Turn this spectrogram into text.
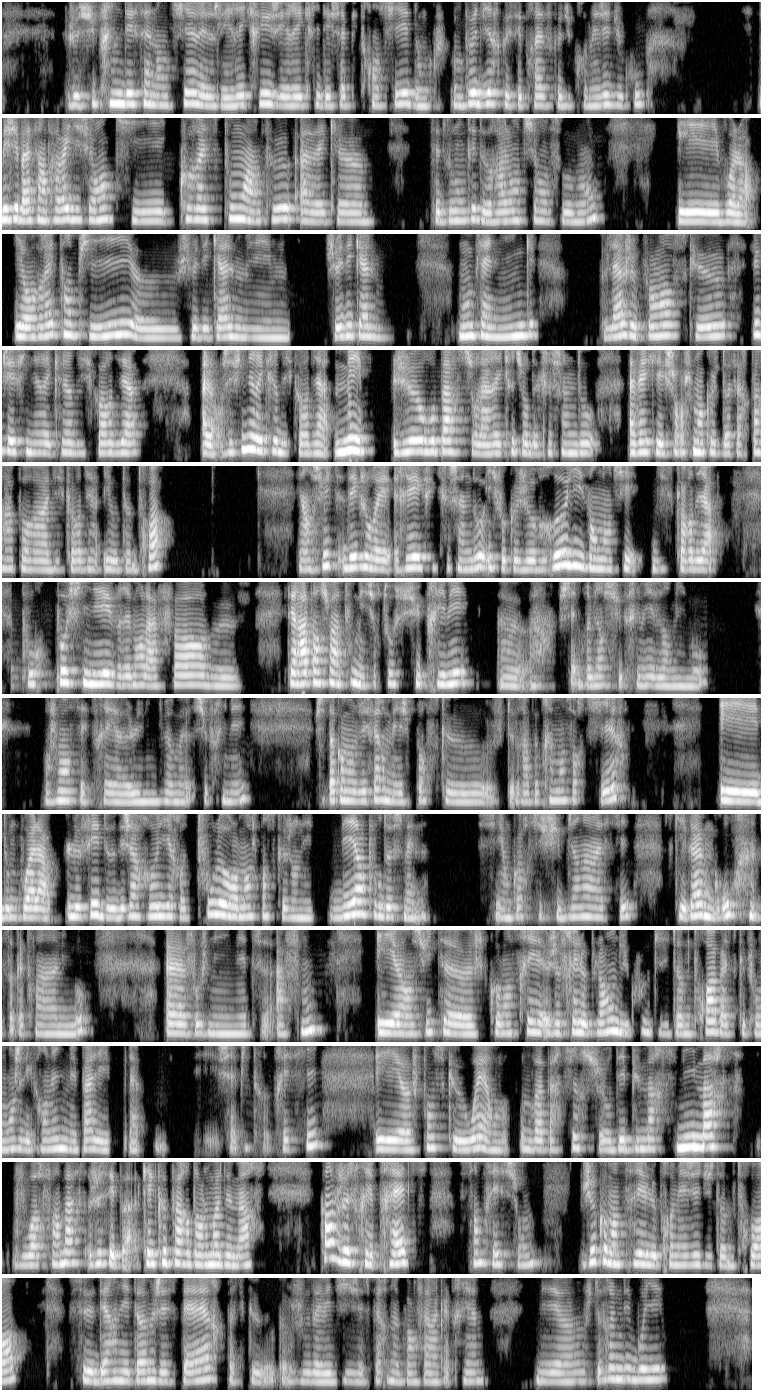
je supprime des scènes entières et je les réécris, j'ai réécrit des chapitres entiers, donc on peut dire que c'est presque du premier jet du coup. Mais je sais pas, c'est un travail différent qui correspond un peu avec euh, cette volonté de ralentir en ce moment. Et voilà. Et en vrai, tant pis, euh, je décale mais je décale mon planning. Là, je pense que vu que j'ai fini d'écrire Discordia, alors j'ai fini d'écrire Discordia, mais je repars sur la réécriture de Crescendo avec les changements que je dois faire par rapport à Discordia et au tome 3. Et ensuite, dès que j'aurai réécrit Crescendo, il faut que je relise en entier Discordia pour peaufiner vraiment la forme, faire attention à tout, mais surtout supprimer. Euh, J'aimerais bien supprimer 20 000 mots. Franchement, ce serait euh, le minimum à supprimer. Je sais pas comment je vais faire, mais je pense que je devrais à peu près m'en sortir. Et donc voilà, le fait de déjà relire tout le roman, je pense que j'en ai bien pour deux semaines. Si encore, si je suis bien investie, parce qu'il est quand même gros, 181 000 mots. Euh, faut que je m'y mette à fond. Et euh, ensuite, euh, je commencerai, je ferai le plan du coup du tome 3 parce que pour le moment j'ai les grandes lignes mais pas les, les chapitres précis. Et je pense que ouais, on, va partir sur début mars, mi-mars, voire fin mars, je sais pas, quelque part dans le mois de mars. Quand je serai prête, sans pression, je commencerai le premier jet du tome 3. Ce dernier tome, j'espère, parce que comme je vous avais dit, j'espère ne pas en faire un quatrième, mais je devrais me débrouiller.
